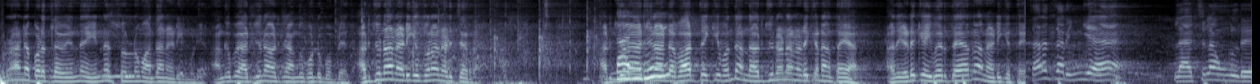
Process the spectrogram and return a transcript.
புராண படத்தில் என்ன என்ன சொல்லணுமோ அதான் நடிக்க முடியும். அங்கே போய் அர்ஜுனா அர்ஜுனா அங்கே கொண்டு போக முடியாது. அர்ஜுனா நடிக்க சொன்னா நடிச்சிடுறேன். அர்ஜுனான்ற வார்த்தைக்கு வந்து அந்த அர்ஜுனா நடிக்க நான் தயார். அது எடுக்க இவர் தயார் நான் நடிக்க தயார். சரத் சார் இங்க. இல்ல ஆக்சுவலா உங்களுது.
